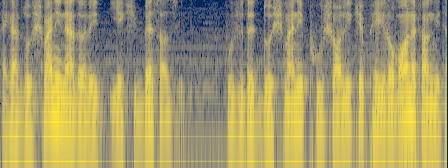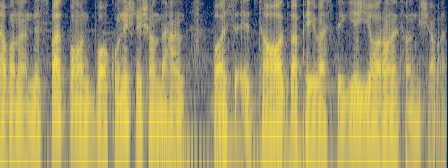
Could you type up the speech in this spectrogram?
اگر دشمنی ندارید یکی بسازید. وجود دشمنی پوشالی که پیروانتان می توانند نسبت به آن واکنش نشان دهند باعث اتحاد و پیوستگی یارانتان می شود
